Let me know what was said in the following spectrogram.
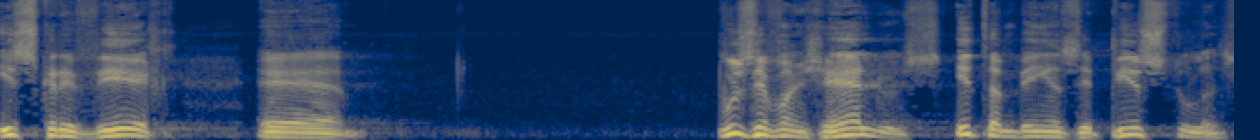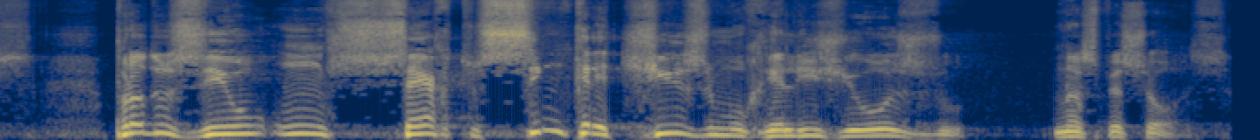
escrever é, os evangelhos e também as epístolas, produziu um certo sincretismo religioso nas pessoas.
